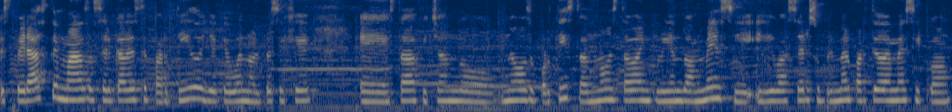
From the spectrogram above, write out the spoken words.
¿Esperaste más acerca de este partido? Ya que, bueno, el PSG eh, estaba fichando nuevos deportistas, ¿no? Estaba incluyendo a Messi y iba a ser su primer partido de Messi con,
